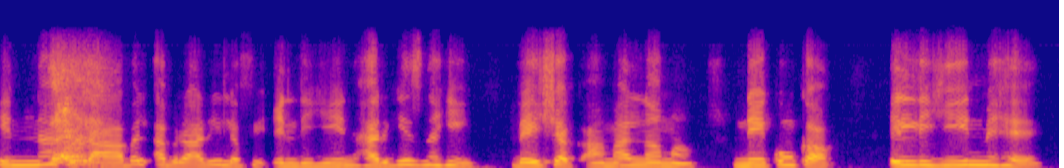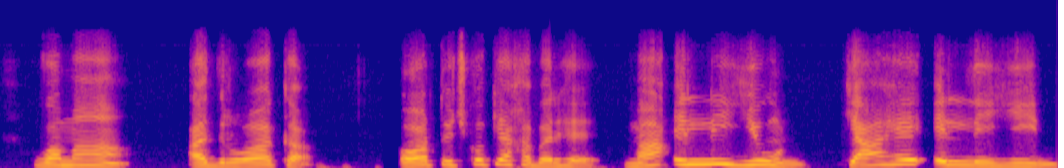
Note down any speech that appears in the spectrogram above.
ان کتاب الابراری لفی الین ہرگز نہیں، بے شک اعمال نامہ نیکوں کا الین میں ہے۔ وما ادرا کا اور تجھ کو کیا خبر ہے؟ ما الیون کیا ہے الین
